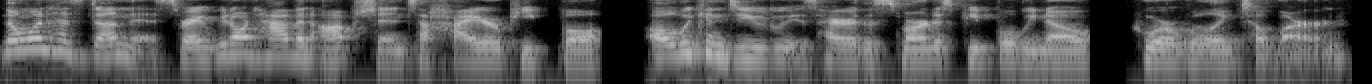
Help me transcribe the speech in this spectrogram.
no one has done this, right? We don't have an option to hire people all we can do is hire the smartest people we know who are willing to learn.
